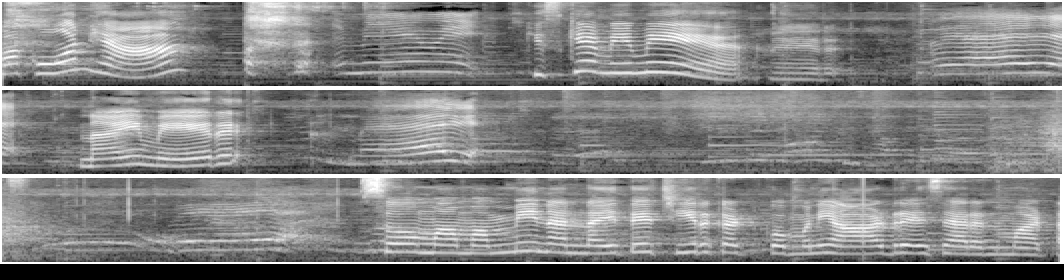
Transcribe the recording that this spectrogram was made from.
माँ कौन है किसके मिमी मेरे। नहीं मेरे। मेरे। సో మా మమ్మీ నన్ను అయితే చీర కట్టుకోమని ఆర్డర్ వేశారనమాట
